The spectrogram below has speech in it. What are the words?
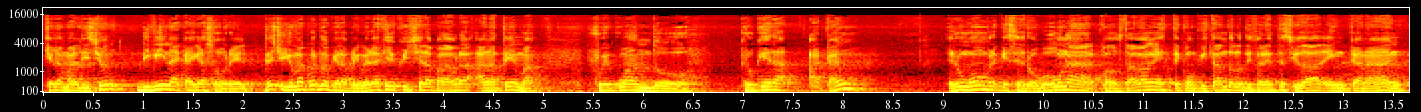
que la maldición divina caiga sobre él. De hecho, yo me acuerdo que la primera vez que yo escuché la palabra anatema fue cuando, creo que era Acán, era un hombre que se robó una, cuando estaban este, conquistando las diferentes ciudades en Canaán,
